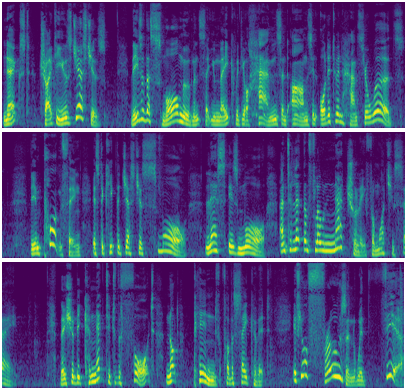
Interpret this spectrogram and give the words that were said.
Next, try to use gestures. These are the small movements that you make with your hands and arms in order to enhance your words. The important thing is to keep the gestures small. Less is more, and to let them flow naturally from what you say. They should be connected to the thought, not pinned for the sake of it. If you're frozen with fear,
